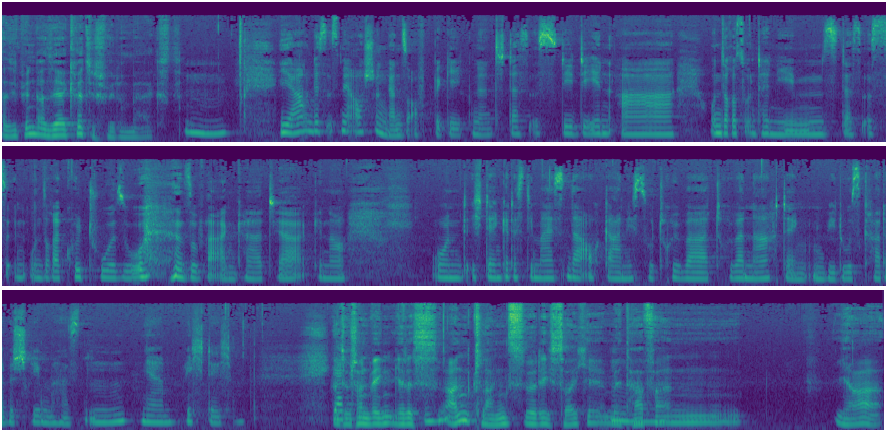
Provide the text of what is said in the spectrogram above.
Also ich bin da sehr kritisch, wie du merkst. Mhm. Ja, und das ist mir auch schon ganz oft begegnet. Das ist die DNA unseres Unternehmens, das ist in unserer Kultur so, so verankert, ja, genau. Und ich denke, dass die meisten da auch gar nicht so drüber, drüber nachdenken, wie du es gerade beschrieben hast. Mhm. Ja, wichtig. Also schon wegen ihres mhm. Anklangs würde ich solche Metaphern ja,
